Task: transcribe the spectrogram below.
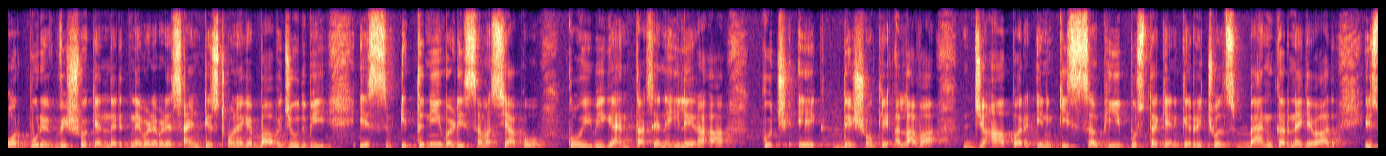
और पूरे विश्व के अंदर इतने बड़े बड़े साइंटिस्ट होने के बावजूद भी इस इतनी बड़ी समस्या को कोई भी गहनता से नहीं ले रहा। कुछ एक देशों के अलावा, जहाँ पर इनकी सभी पुस्तकें, इनके रिचुअल्स बैन करने के बाद इस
